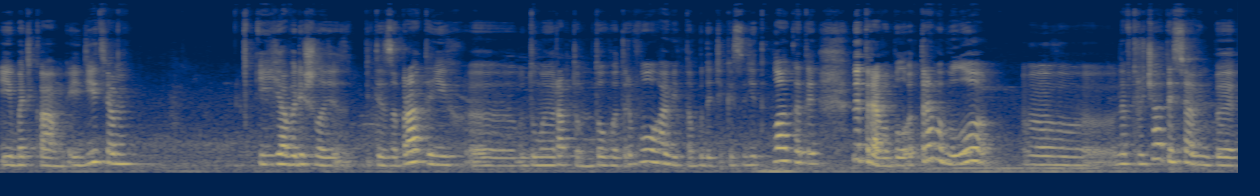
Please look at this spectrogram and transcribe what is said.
і батькам, і дітям. І я вирішила піти забрати їх. Е, Думаю, раптом довга тривога, він там буде тільки сидіти плакати. Не треба було. От Треба було е, не втручатися. Він би,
